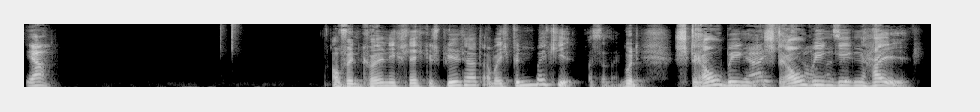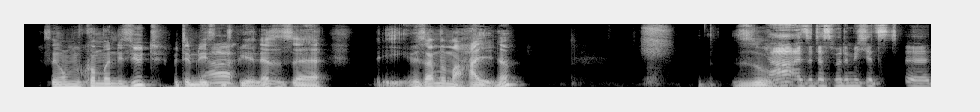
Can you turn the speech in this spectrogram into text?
ja, Auch wenn Köln nicht schlecht gespielt hat, aber ich bin bei Kiel. Was das dann? Gut. Straubing, Ja, Straubing auch. Also- gegen Hall. So kommen kommen wir in die Süd mit dem nächsten Ja. Spiel. Das ist, äh, sagen wir mal Hall, ne? So. Ja, also das würde mich jetzt, äh,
